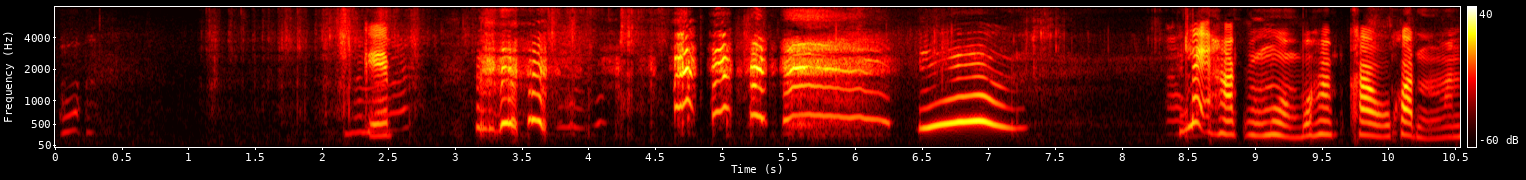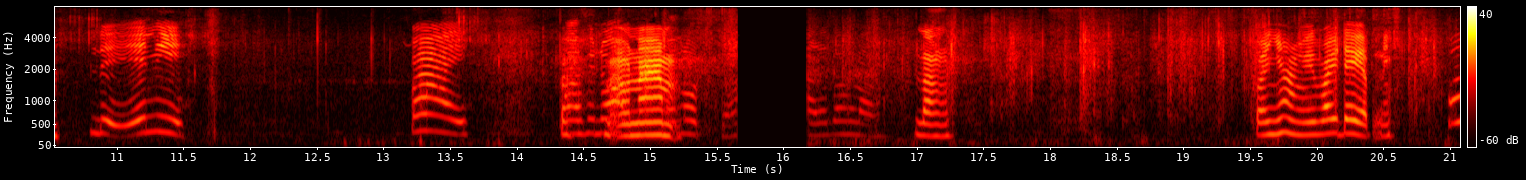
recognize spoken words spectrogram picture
เออเก็บ และหักหม่วง บ่หักเข่าขวัญมัน เด๋นี่ไป้ายไปมาเอาน้ำแล้วต้องลองหลังไปย่างไว้ไว้แดดนี่โอ้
